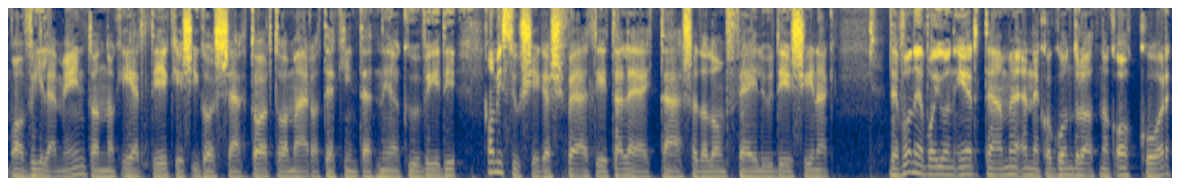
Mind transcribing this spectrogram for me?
a véleményt annak érték és igazság tartalmára tekintet nélkül védi, ami szükséges feltétele egy társadalom fejlődésének. De van-e vajon értelme ennek a gondolatnak akkor,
